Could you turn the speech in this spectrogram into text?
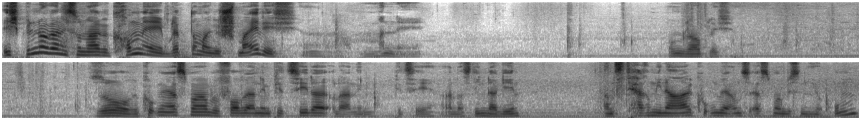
Ich bin doch gar nicht so nah gekommen, ey. Bleib doch mal geschmeidig. Ah, Mann, ey. Unglaublich. So, wir gucken erstmal, bevor wir an den PC da, oder an den PC, an das Ding da gehen, ans Terminal, gucken wir uns erstmal ein bisschen hier um.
